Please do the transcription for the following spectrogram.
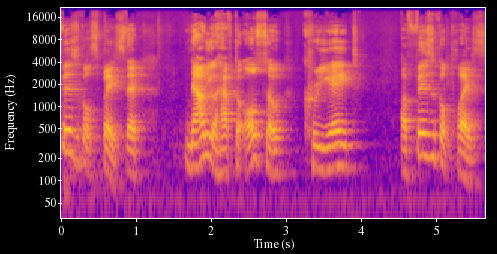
physical space. That now you have to also create a physical place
